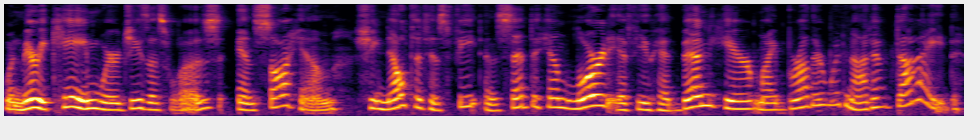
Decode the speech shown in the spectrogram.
When Mary came where Jesus was and saw him, she knelt at his feet and said to him, Lord, if you had been here, my brother would not have died.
